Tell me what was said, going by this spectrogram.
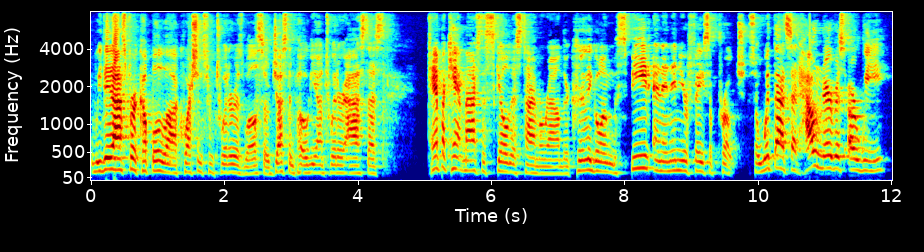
we did ask for a couple uh, questions from twitter as well so justin Pogge on twitter asked us tampa can't match the skill this time around. They're clearly going with speed and an in-your-face approach. So with that said how nervous are we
